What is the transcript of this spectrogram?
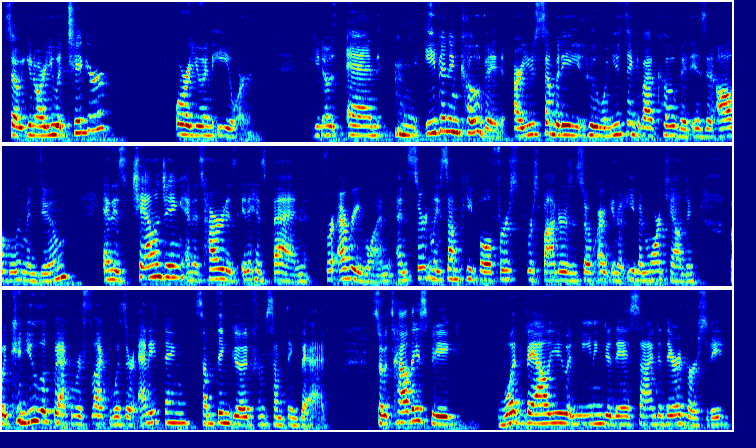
So, you know, are you a Tigger or are you an Eeyore? You know and even in covid are you somebody who when you think about covid is it all gloom and doom? And as challenging and as hard as it has been for everyone and certainly some people first responders and so are you know even more challenging. But can you look back and reflect was there anything something good from something bad? So it's how they speak what value and meaning do they assign to their adversity?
